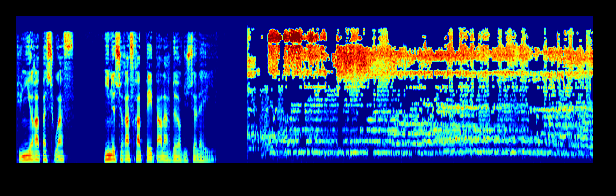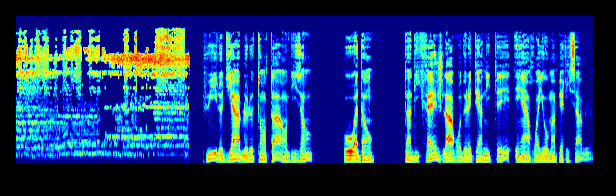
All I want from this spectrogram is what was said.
Tu n'y auras pas soif, ni ne seras frappé par l'ardeur du soleil. Puis le diable le tenta en disant Ô Adam, t'indiquerai-je l'arbre de l'éternité et un royaume impérissable?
